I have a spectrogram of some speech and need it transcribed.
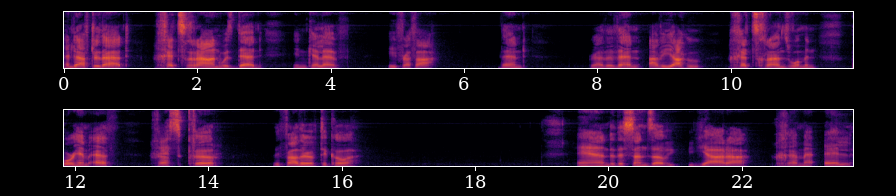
And after that, Chetzran was dead in Kelev, Ephrathah. Then, rather than Aviyahu, Chetzran's woman, bore him Eth Cheskur, the father of Tekoa. And the sons of Yara Chemeel,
